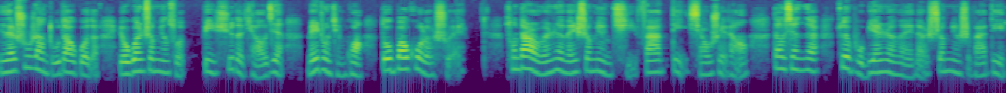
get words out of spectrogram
你在书上读到过的有关生命所必须的条件，每种情况都包括了水。从达尔文认为生命启发地小水塘，到现在最普遍认为的生命始发地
